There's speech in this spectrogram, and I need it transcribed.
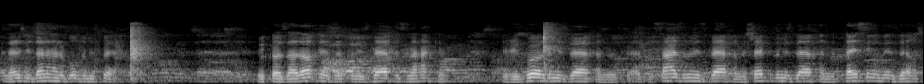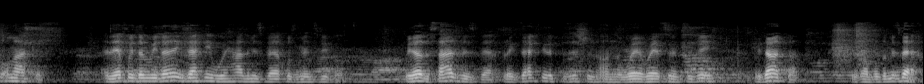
and is we don't how to build the mizbech. Because the halacha is that the mizbech is ma'akiv. The rigor of the mizbech and the, the size of the mizbech and the shape of the mizbech and the placing of the mizbech is all ma'akiv. And therefore we don't, we don't know exactly how the mizbech was meant to be built. We know the size of the but exactly the position on the where, where it's meant to be, we don't know. You can't build a mizbech.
